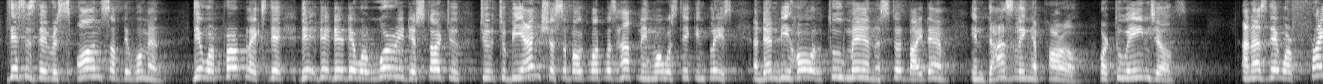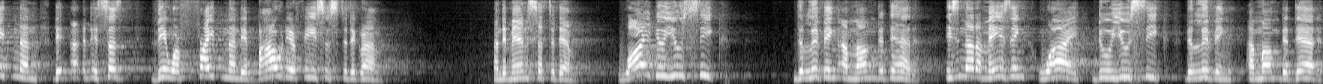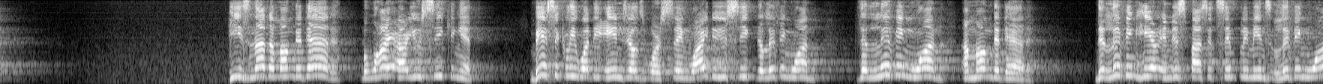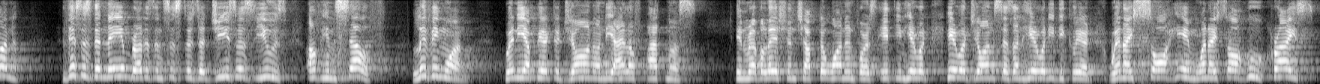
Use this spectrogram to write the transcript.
This is the response of the woman. They were perplexed. They, they, they, they, they were worried. They start to, to, to be anxious about what was happening, what was taking place. And then, behold, two men stood by them in dazzling apparel, or two angels. And as they were frightened, and they, uh, it says they were frightened and they bowed their faces to the ground. And the man said to them, Why do you seek the living among the dead? Isn't that amazing? Why do you seek the living among the dead? He is not among the dead, but why are you seeking it? Basically, what the angels were saying, why do you seek the living one? The living one among the dead. The living here in this passage simply means living one. This is the name, brothers and sisters, that Jesus used of himself, living one when he appeared to John on the Isle of Patmos. In Revelation chapter 1 and verse 18, hear what, hear what John says and hear what he declared. When I saw him, when I saw who? Christ,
